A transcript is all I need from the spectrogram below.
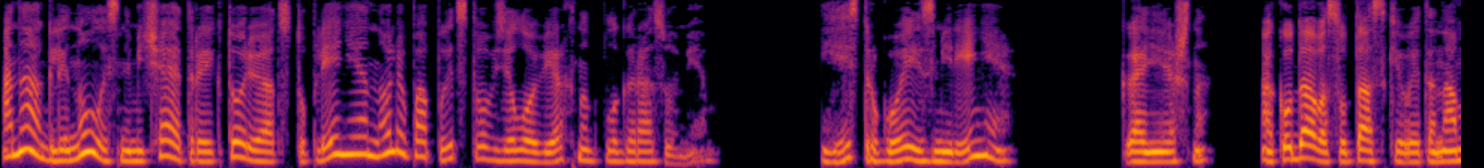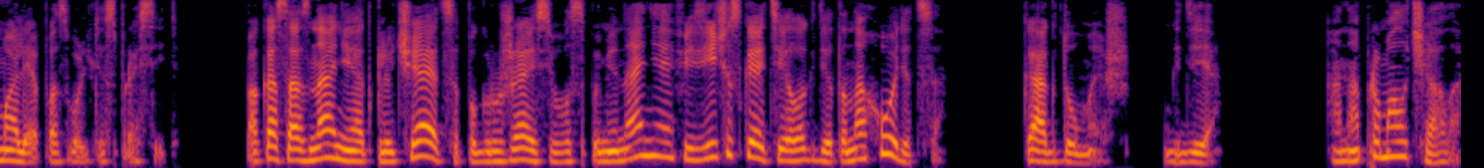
Она оглянулась, намечая траекторию отступления, но любопытство взяло верх над благоразумием. Есть другое измерение? Конечно. А куда вас утаскивает аномалия, позвольте спросить? Пока сознание отключается, погружаясь в воспоминания, физическое тело где-то находится. Как думаешь, где? Она промолчала,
